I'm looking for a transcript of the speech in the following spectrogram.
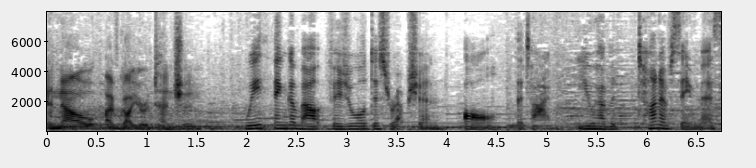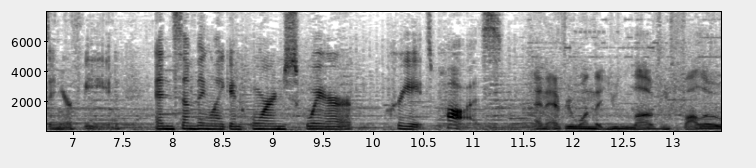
And now I've got your attention. We think about visual disruption all the time. You have a ton of sameness in your feed, and something like an orange square creates pause. And everyone that you love and follow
